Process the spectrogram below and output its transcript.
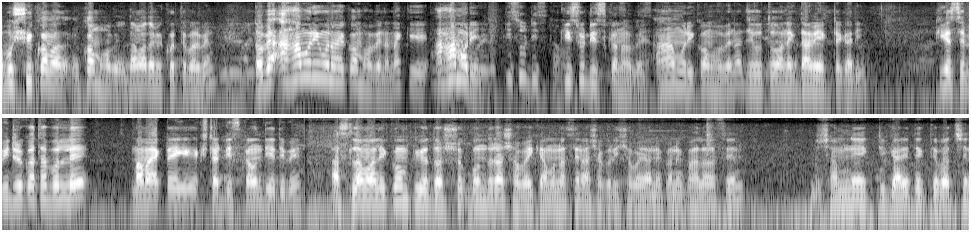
অবশ্যই কম কম হবে দামাদামি করতে পারবেন। তবে আহামরি মনে হয় কম হবে না নাকি? আহামরি? কিছু ডিসকাউন্ট কিছু ডিসকাউন্ট হবে। আহামরি কম হবে না যেহেতু অনেক দামি একটা গাড়ি। ঠিক আছে ভিডিওর কথা বললে মামা একটা এক্সট্রা ডিসকাউন্ট দিয়ে দিবে। আসসালামু আলাইকুম প্রিয় দর্শক বন্ধুরা সবাই কেমন আছেন? আশা করি সবাই অনেক অনেক ভালো আছেন। সামনে একটি গাড়ি দেখতে পাচ্ছেন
